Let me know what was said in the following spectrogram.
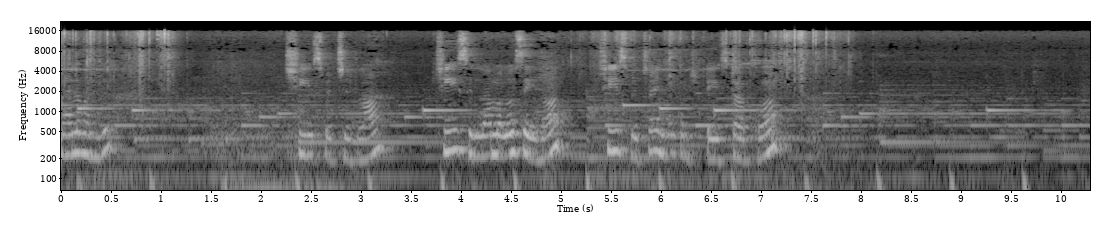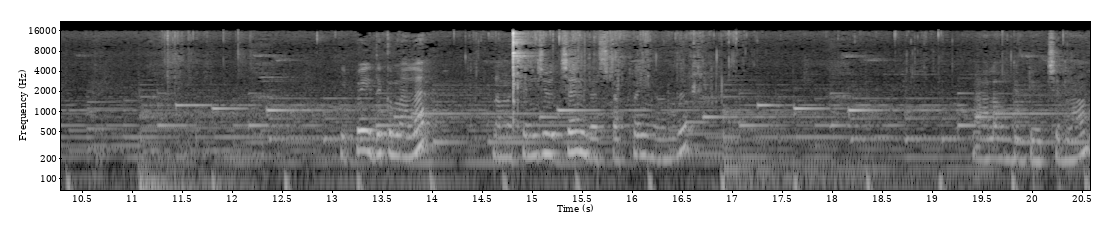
மேலே வந்து சீஸ் வச்சிடலாம். சீஸ் இல்லாமலும் செய்யலாம். சீஸ் வச்சா இன்னும் கொஞ்சம் டேஸ்டாக இருக்கும். இப்போ இதுக்கு மேலே நம்ம செஞ்சு வச்ச இந்த ஸ்டஃபிங் வந்து மேலே வந்து இப்படி வச்சிடலாம்.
